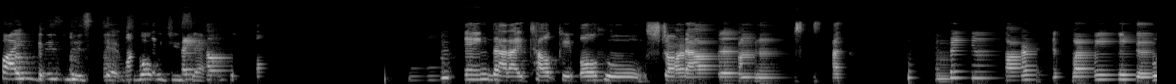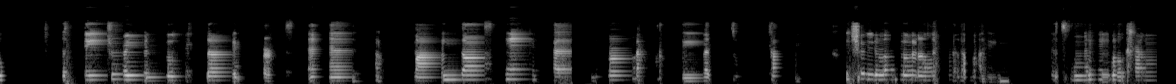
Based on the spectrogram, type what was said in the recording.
Five business tips. What would you say? One thing that I tell people who start out you are what you do, just make sure you do the right first. And my thoughts make sure you don't do it only for the money. Because money will come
